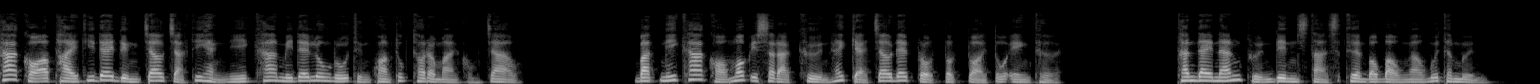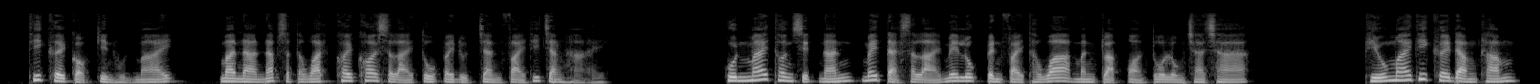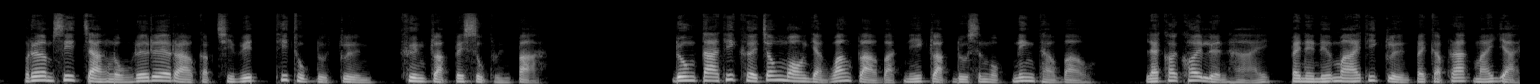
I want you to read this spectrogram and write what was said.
ข้าขออภัยที่ได้ดึงเจ้าจากที่แห่งนี้ข้ามิได้ล่วงรู้ถึงความทุกข์ทรมานของเจ้า บัดนี้ข้าขอมอบอิสระคืนให้แก่เจ้าได้โปรดปลดปล่อยตัวเองเถิด ทันใดนั้นผืนดินสถานสะเทือนเบาๆเงามืดทะมึน ที่เคยเกาะกินหุ่นไม้ มานานนับศตวรรษค่อยๆ สลายตัวไปดุจจันทร์ไฟที่จางหาย หุ่นไม้ทนสิทธินั้นไม่แตกสลายไม่ลุกเป็นไฟทว่ามันกลับอ่อนตัวลงช้าๆ ผิวไม้ที่เคยดำคล้ำเริ่มซีดจางลงเรื่อยๆราวกับชีวิตที่ถูกดูดกลืน คืนกลับไปสู่ผืนป่า ดวงตาที่เคยจ้องมองอย่างว่างเปล่าบัดนี้กลับดูสงบนิ่งแผ่วเบา และค่อยๆเลือนหายไปในเนื้อไม้ที่กลืนไปกับรากไม้ใหญ่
